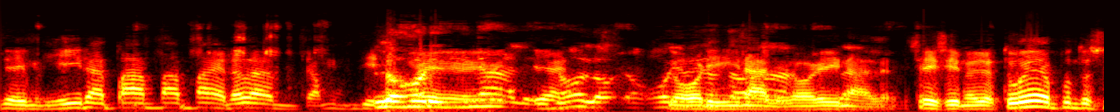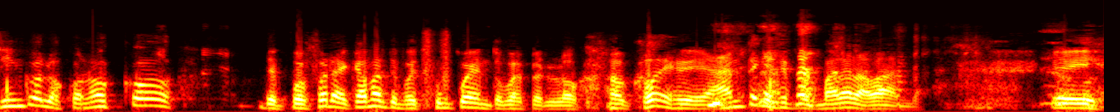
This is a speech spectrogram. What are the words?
en, gira, pam, pam, pam, era digamos, los originales, ¿no? Los, originales, los originales. Sí, sí, no, yo estuve de punto 5, los conozco, después fuera de cámara te puedo echar un cuento, pues, pero los conozco desde antes que se formara la banda. Eh,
